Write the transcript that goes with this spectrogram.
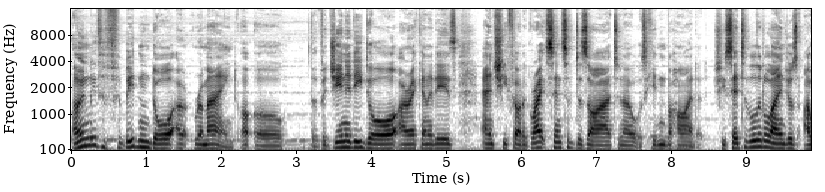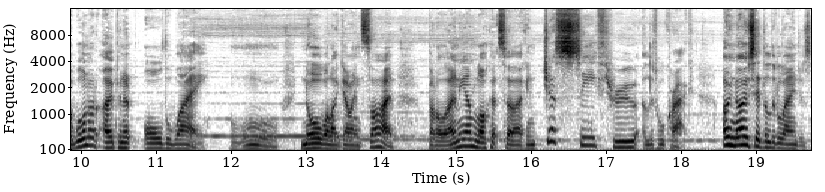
only the forbidden door uh, remained. Uh oh the virginity door, I reckon it is, and she felt a great sense of desire to know what was hidden behind it. She said to the little angels, I will not open it all the way, Ooh, nor will I go inside, but I'll only unlock it so I can just see through a little crack. Oh no, said the little angels,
